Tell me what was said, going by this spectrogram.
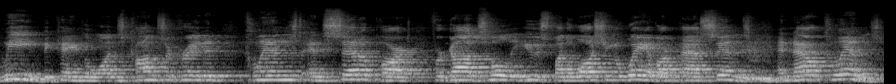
we became the ones consecrated, cleansed, and set apart for God's holy use by the washing away of our past sins, and now cleansed?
